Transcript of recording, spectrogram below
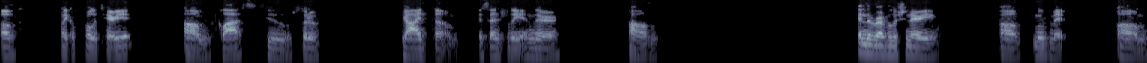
of like a proletariat um, class to sort of guide them essentially in their um, in the revolutionary uh, movement. Um,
